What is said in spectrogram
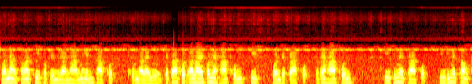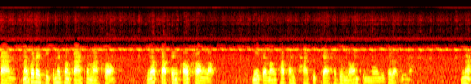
ว่านั่งสมาธิก็เป็นเวลานานไม่เห็นปรากฏ ผลอะไรเลย จะปรากฏอะไรก็ไม่หาผลที่ควรจะปรากฏจะไปหาผลสิ่งที่ไม่ปรากฏ สิ่งที่ไม่ต้องการ มันก็ได้สิ่งที่ไม่ต้องการเข้ามาครอง แล้วกลับเป็นเขาครองเรามีแต่บังคับบัญชาจิตใจให้ดุมร้อนขุ่นมัวอยู่ตลอดเวลานะ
